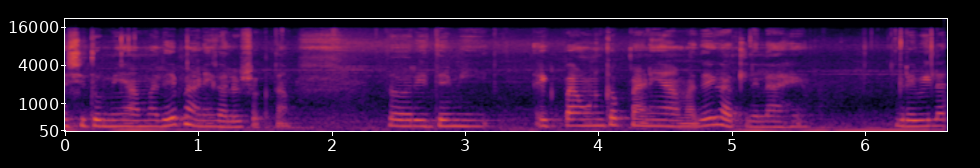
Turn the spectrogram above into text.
तशी तुम्ही यामध्ये पाणी घालू शकता. तर इथे मी एक पाऊण कप पाणी यामध्ये घातलेलं आहे. ग्रेव्हीला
